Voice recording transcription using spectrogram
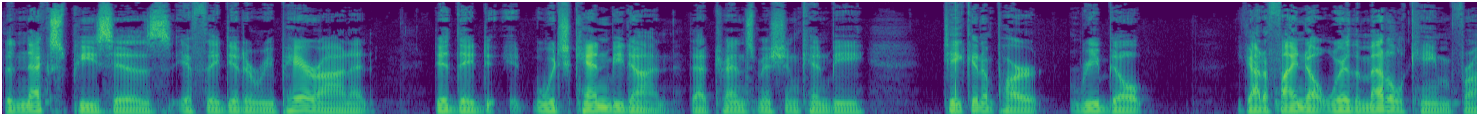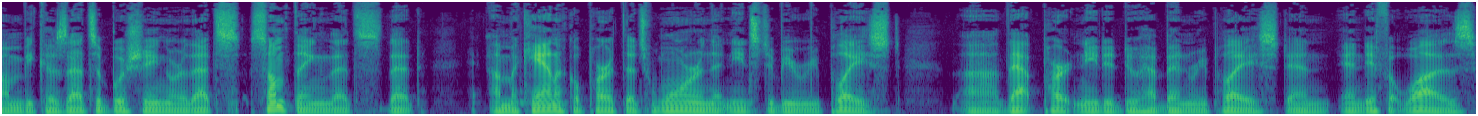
the next piece is if they did a repair on it, did they do, which can be done. That transmission can be taken apart, rebuilt, you got to find out where the metal came from because that's a bushing or that's something that's that a mechanical part that's worn that needs to be replaced. Uh, that part needed to have been replaced, and and if it was,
